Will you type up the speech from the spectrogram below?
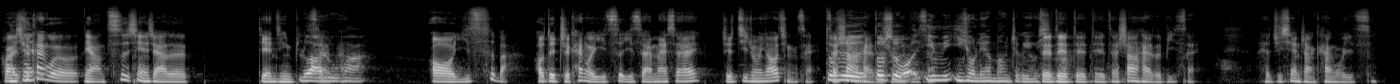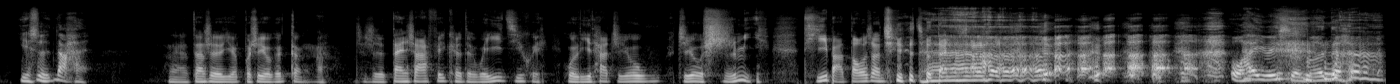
我还去看过两次线下的电竞比撸啊。撸吗？哦，一次吧。哦，对，只看过一次，一次 MSI，就是季中邀请赛，都在上海都是我因为英雄联盟这个游戏，对对，对对，在上海的比赛，还去现场看过一次。也是呐喊。嗯、当时也不是有个梗嘛，就是单杀 Faker 的唯一机会，我离他只有五只有十米，提一把刀上去就单杀。我还以为什么呢？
